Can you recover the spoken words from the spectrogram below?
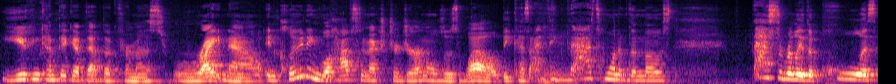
you can come pick up that book from us right now. Including we'll have some extra journals as well because I think mm-hmm. that's one of the most that's really the coolest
